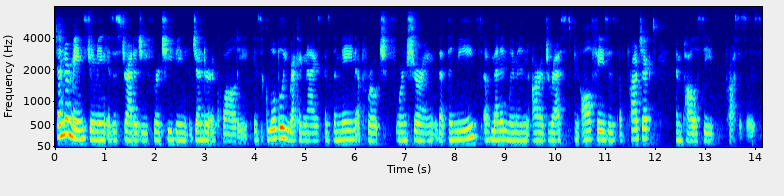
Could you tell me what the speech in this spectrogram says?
Gender mainstreaming is a strategy for achieving gender equality. is globally recognized as the main approach for ensuring that the needs of men and women are addressed in all phases of project and policy processes.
